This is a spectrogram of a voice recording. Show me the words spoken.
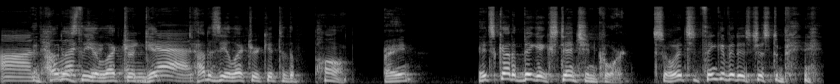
on and how does the electric get gas. how does the electric get to the pump right it's got a big extension cord so it's think of it as just a big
